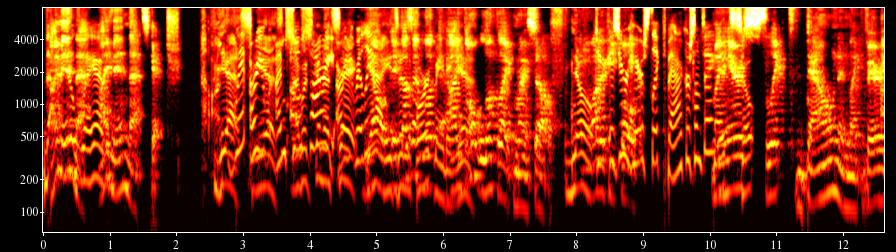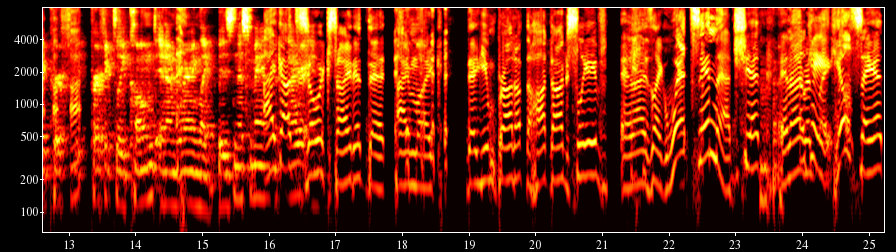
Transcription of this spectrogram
the, I'm the in that. way I I'm was- in that sketch. Yes. Wait, are you- yes. I'm so I sorry. Gonna Are you really? Yeah, he's it in doesn't board look. meeting. I yeah. don't look like myself. No. A lot Do- of is your hair slicked back or something? My hair is so- slicked down and like very perf- I- perfectly combed, and I'm wearing like businessman. I got so and- excited that I'm like that you brought up the hot dog sleeve and I was like, what's in that shit? And I was Okay. like, he'll say it.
